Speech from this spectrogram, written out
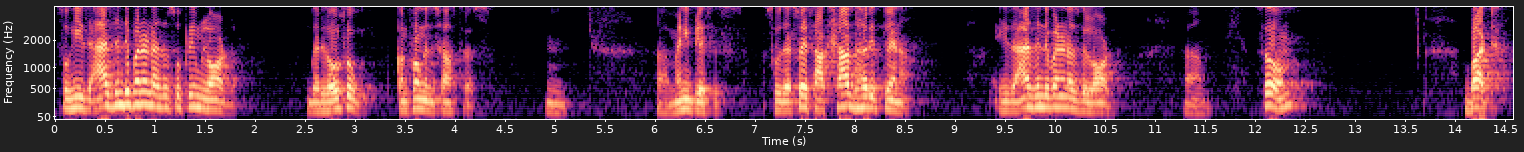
So he is as independent as the Supreme Lord. That is also confirmed in the Shastras, hmm. uh, many places. So that's why Sakshadharitvena he is as independent as the Lord. Um, so, but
